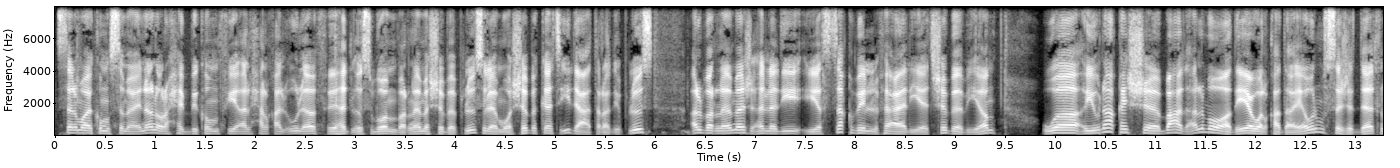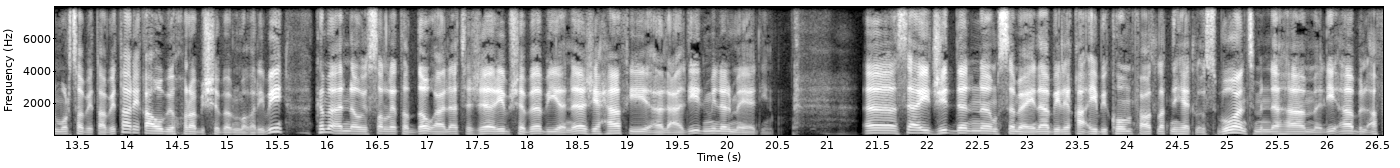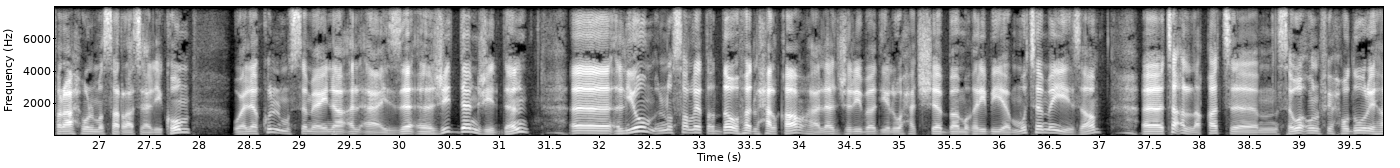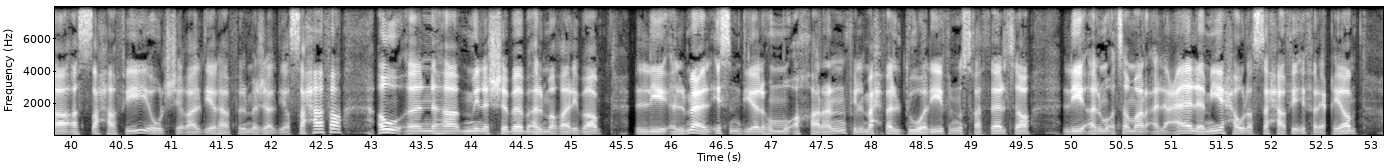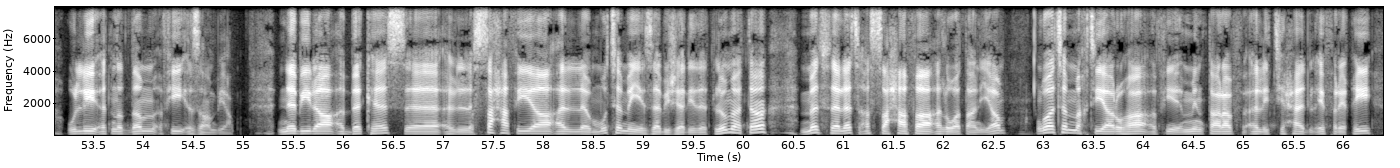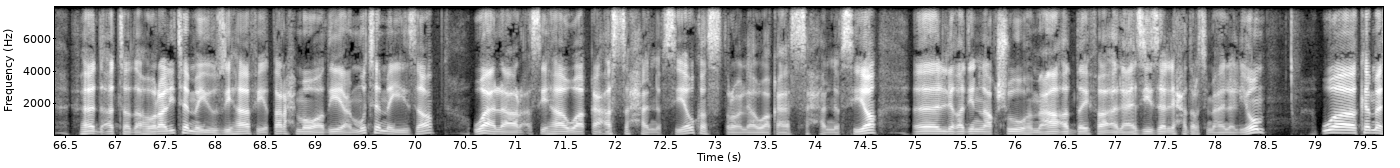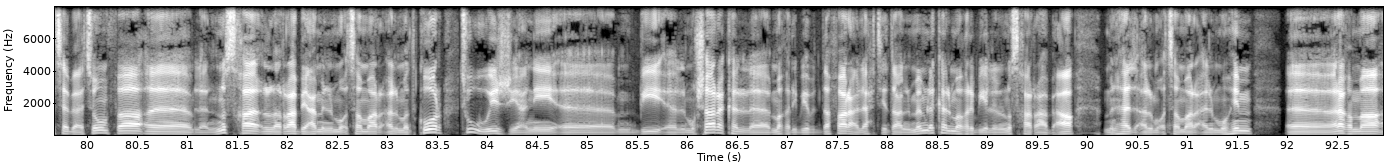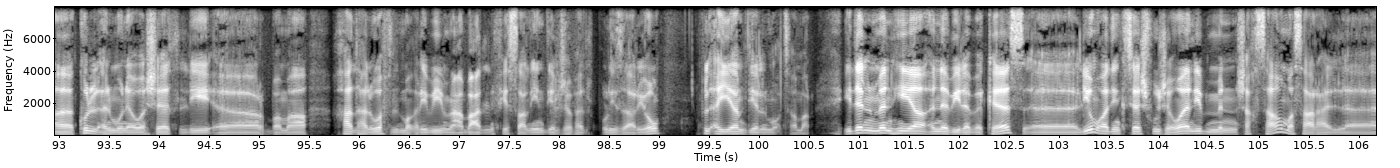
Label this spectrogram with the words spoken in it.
السلام عليكم مستمعينا نرحب بكم في الحلقة الأولى في هذا الأسبوع من برنامج شباب بلوس إلى شبكة إذاعة راديو بلوس البرنامج الذي يستقبل فعاليات شبابية ويناقش بعض المواضيع والقضايا والمستجدات المرتبطة بطريقة أو بأخرى بالشباب المغربي كما أنه يسلط الضوء على تجارب شبابية ناجحة في العديد من الميادين. سعيد جدا مستمعينا بلقائي بكم في عطلة نهاية الأسبوع. نتمناها مليئة بالأفراح والمسرات عليكم. وعلى كل مستمعينا الأعزاء جدا جدا. آه اليوم نسلط الضوء في هذه الحلقة على تجربة ديال واحد الشابه مغربية متميزة آه تألقت آه سواء في حضورها الصحفي والاشتغال ديالها في المجال ديال الصحافة أو أنها من الشباب المغاربة اللي المع الاسم ديالهم مؤخرا في المحفل الدولي في النسخة الثالثة للمؤتمر العالمي حول الصحة في إفريقيا واللي تنظم في زامبيا. نبيلة بكاس الصحفية المتميزة بجريدة لوماتان مثلت الصحافة الوطنية وتم اختيارها في من طرف الاتحاد الإفريقي في هذه التظاهرة لتميزها في طرح مواضيع متميزة وعلى رأسها واقع الصحة النفسية وكنسطروا على واقع الصحة النفسية اللي غادي نناقشوه مع الضيفة العزيزة اللي حضرت معنا اليوم. وكما تابعتم فالنسخة الرابعة من المؤتمر المذكور توج يعني بالمشاركة المغربية بالظفر على احتضان المملكة المغربية للنسخة الرابعة من هذا المؤتمر المهم رغم كل المناوشات اللي ربما خاضها الوفد المغربي مع بعض الانفصاليين ديال جبهة البوليزاريو في الأيام ديال المؤتمر. اذا من هي نبيلة بكاس؟ آه اليوم غادي نكتشفوا جوانب من شخصها ومسارها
